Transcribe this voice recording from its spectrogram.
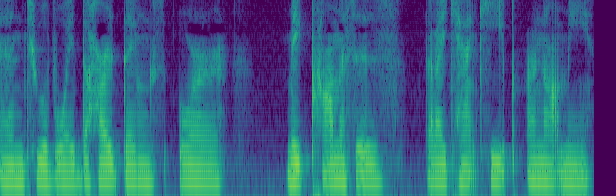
and to avoid the hard things or make promises that I can't keep are not me.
